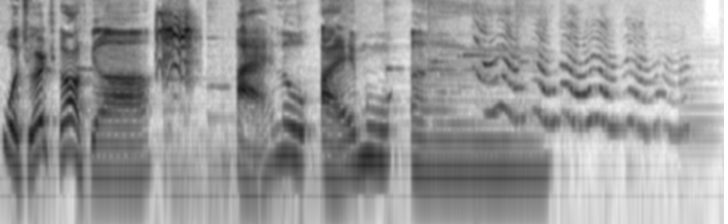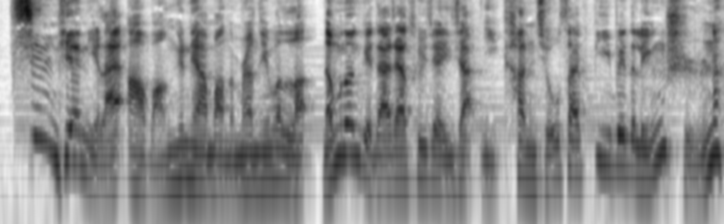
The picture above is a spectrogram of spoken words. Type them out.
我觉得挺好听啊。L M N。今天你来啊，王跟天帮咱们上提问了，能不能给大家推荐一下你看球赛必备的零食呢？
